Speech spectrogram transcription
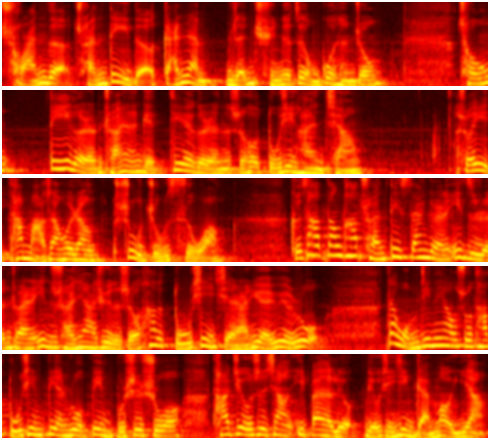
传的、传递的、感染人群的这种过程中，从第一个人传染给第二个人的时候，毒性还很强，所以他马上会让宿主死亡。可是他当他传第三个人，一直人传人，一直传下去的时候，他的毒性显然越来越弱。但我们今天要说它毒性变弱，并不是说它就是像一般的流流行性感冒一样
